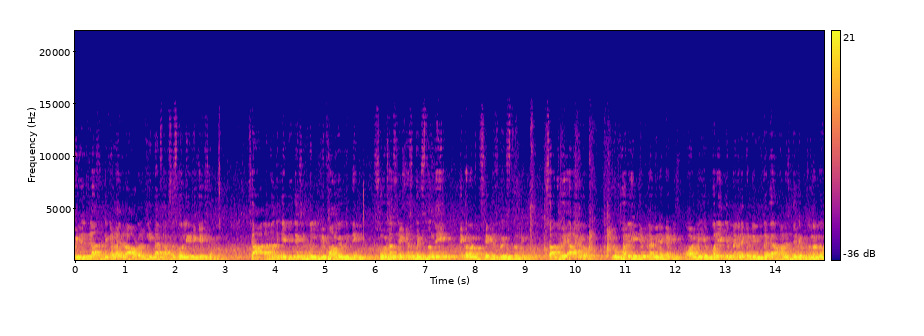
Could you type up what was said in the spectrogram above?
మిడిల్ క్లాస్ నుండి ఇక్కడ రావడానికి నా సక్సెస్ ఓన్లీ ఎడ్యుకేషన్ చాలా మందికి education reform everything social status పెంచుతుంది ఎకనామిక్ స్టేటస్ పెంచుతుంది. చదువే ఆయన ఎవరు ఏం చెప్పినా వినకండి. వాళ్ళు ఎవరు ఏం చెప్పినా వినకండి. నేను నిజంగా ఆనెస్ట్గా చెప్తున్నాను.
